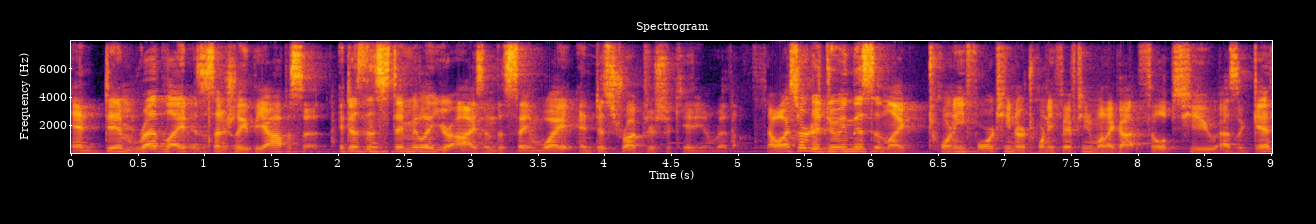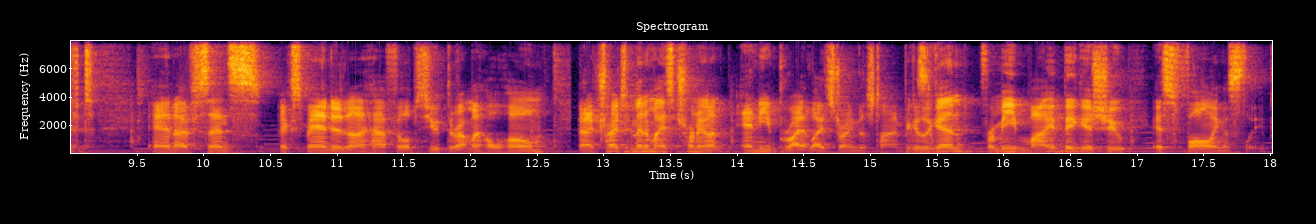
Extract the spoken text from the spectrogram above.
and dim red light is essentially the opposite. It doesn't stimulate your eyes in the same way and disrupt your circadian rhythm. Now I started doing this in like 2014 or 2015 when I got Philips Hue as a gift and I've since expanded and I have Philips Hue throughout my whole home. And I tried to minimize turning on any bright lights during this time because again, for me, my big issue is falling asleep.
